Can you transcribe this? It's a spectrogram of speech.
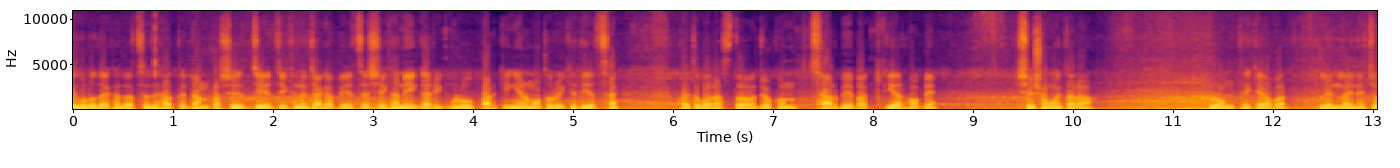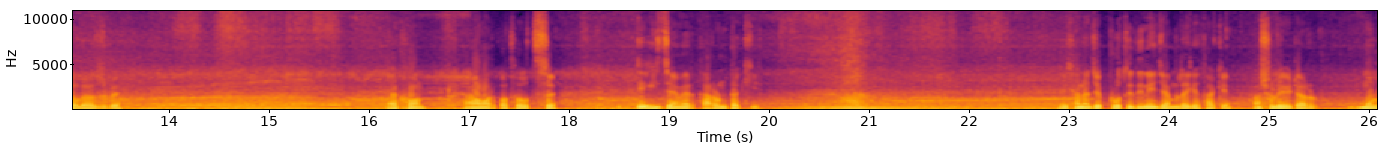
এগুলো দেখা যাচ্ছে যে হাতের ডান পাশে যে যেখানে জায়গা পেয়েছে সেখানে গাড়িগুলো পার্কিংয়ের মতো রেখে দিয়েছে। হয়তো বা রাস্তা যখন ছাড়বে বা ক্লিয়ার হবে, সে সময় তারা রং থেকে আবার লেন লাইনে চলে আসবে। এখন আমার কথা হচ্ছে, এই জ্যামের কারণটা কি? এখানে যে প্রতিদিনই জ্যাম লেগে থাকে, আসলে এটার মূল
